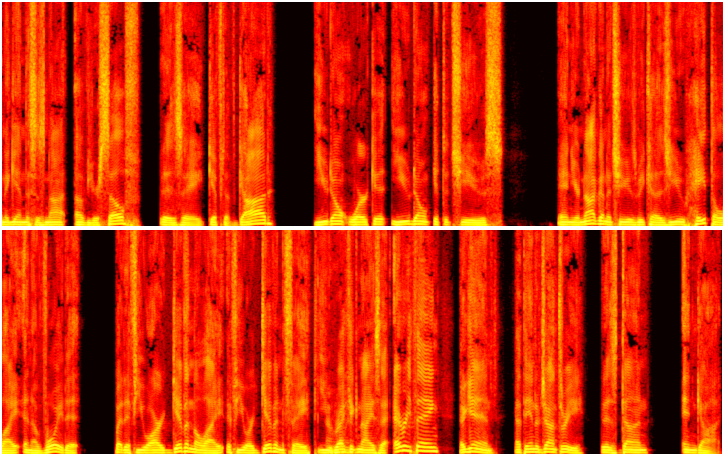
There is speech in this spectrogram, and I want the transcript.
And again, this is not of yourself. It is a gift of God. You don't work it. You don't get to choose. And you're not going to choose because you hate the light and avoid it. But if you are given the light, if you are given faith, you Totally. recognize that everything, again, at the end of John 3, it is done in God.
